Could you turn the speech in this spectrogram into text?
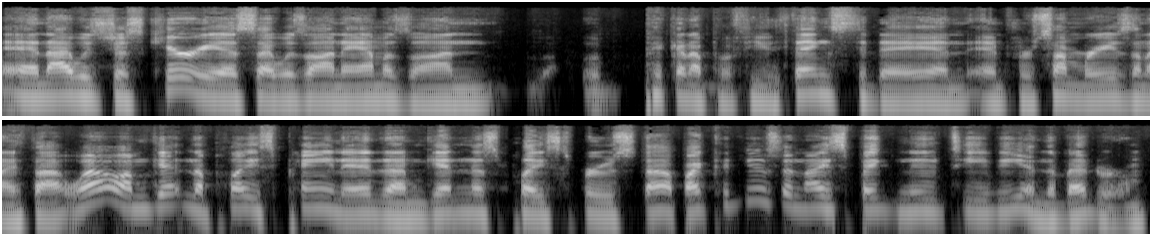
And I was just curious. I was on Amazon uh, picking up a few things today, and and for some reason I thought, well, I'm getting the place painted. I'm getting this place spruced up. I could use a nice big new TV in the bedroom.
